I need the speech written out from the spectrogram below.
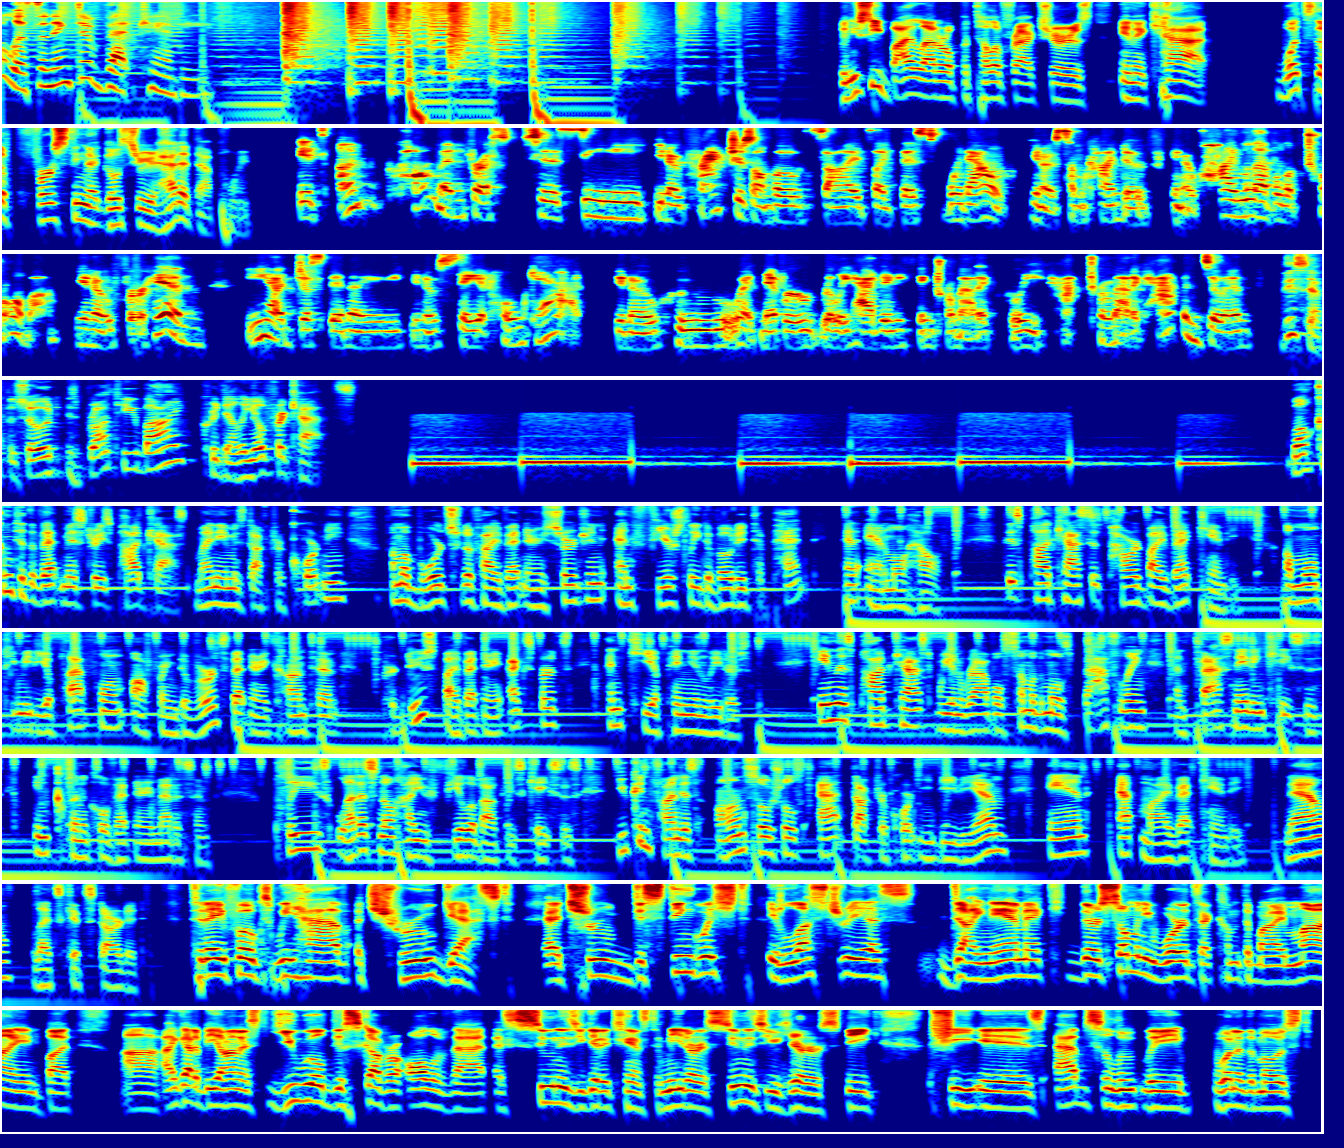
You're listening to Vet Candy. When you see bilateral patella fractures in a cat, what's the first thing that goes through your head at that point? It's uncommon for us to see, you know, fractures on both sides like this without, you know, some kind of, you know, high level of trauma. You know, for him, he had just been a, you know, stay at home cat you know, who had never really had anything traumatically ha- traumatic happen to him. This episode is brought to you by Credelio for Cats. Welcome to the Vet Mysteries Podcast. My name is Dr. Courtney. I'm a board certified veterinary surgeon and fiercely devoted to pet and animal health. This podcast is powered by Vet Candy, a multimedia platform offering diverse veterinary content produced by veterinary experts and key opinion leaders. In this podcast, we unravel some of the most baffling and fascinating cases in clinical veterinary medicine. Please let us know how you feel about these cases. You can find us on socials at Dr. Courtney DVM and at My Vet Candy. Now, let's get started. Today, folks, we have a true guest, a true distinguished, illustrious, dynamic. There's so many words that come to my mind, but uh, I got to be honest, you will discover all of that as soon as you get a chance to meet her, as soon as you hear her speak. She is absolutely one of the most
